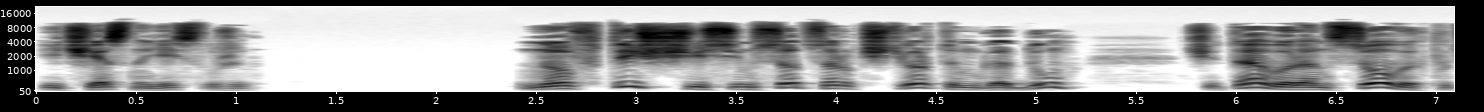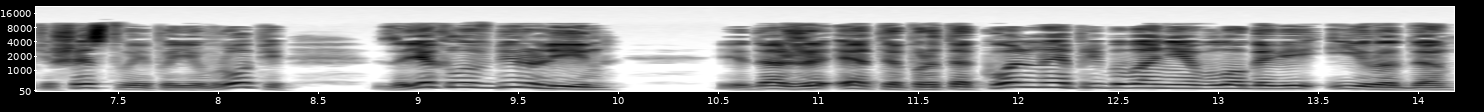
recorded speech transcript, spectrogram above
и честно ей служил. Но в 1744 году чита Воронцовых, путешествуя по Европе, заехала в Берлин, и даже это протокольное пребывание в логове Ирода,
